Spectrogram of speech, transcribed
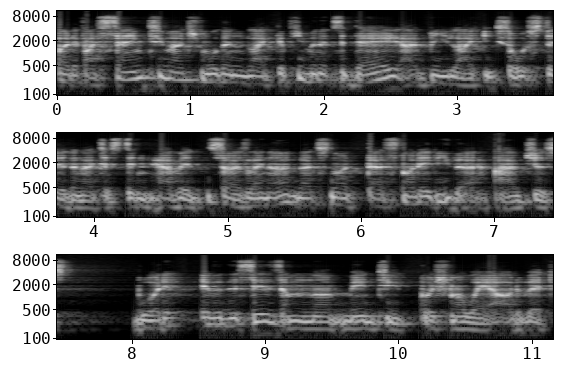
but if I sang too much more than like a few minutes a day, I'd be like exhausted, and I just didn't have it. So I was like, no, that's not that's not it either. I'm just whatever this is, I'm not meant to push my way out of it.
